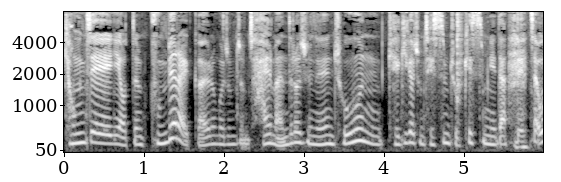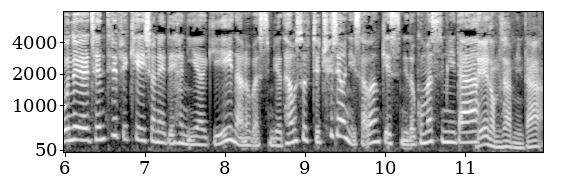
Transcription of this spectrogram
경쟁의 어떤 분별할까 이런 걸 좀 좀 잘 만들어주는 좋은 계기가 좀 됐으면 좋겠습니다. 네. 자 오늘 젠트리피케이션에 대한 이야기 나눠봤습니다. 다음 소프트 최재원 이사와 함께했습니다. 고맙습니다. 네, 감사합니다.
